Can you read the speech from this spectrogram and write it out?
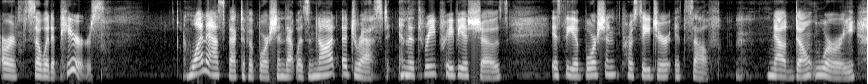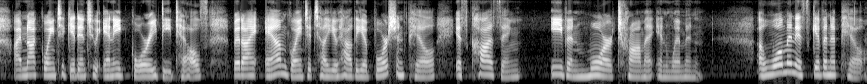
Or so it appears. One aspect of abortion that was not addressed in the three previous shows is the abortion procedure itself. Now, don't worry, I'm not going to get into any gory details, but I am going to tell you how the abortion pill is causing even more trauma in women. A woman is given a pill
